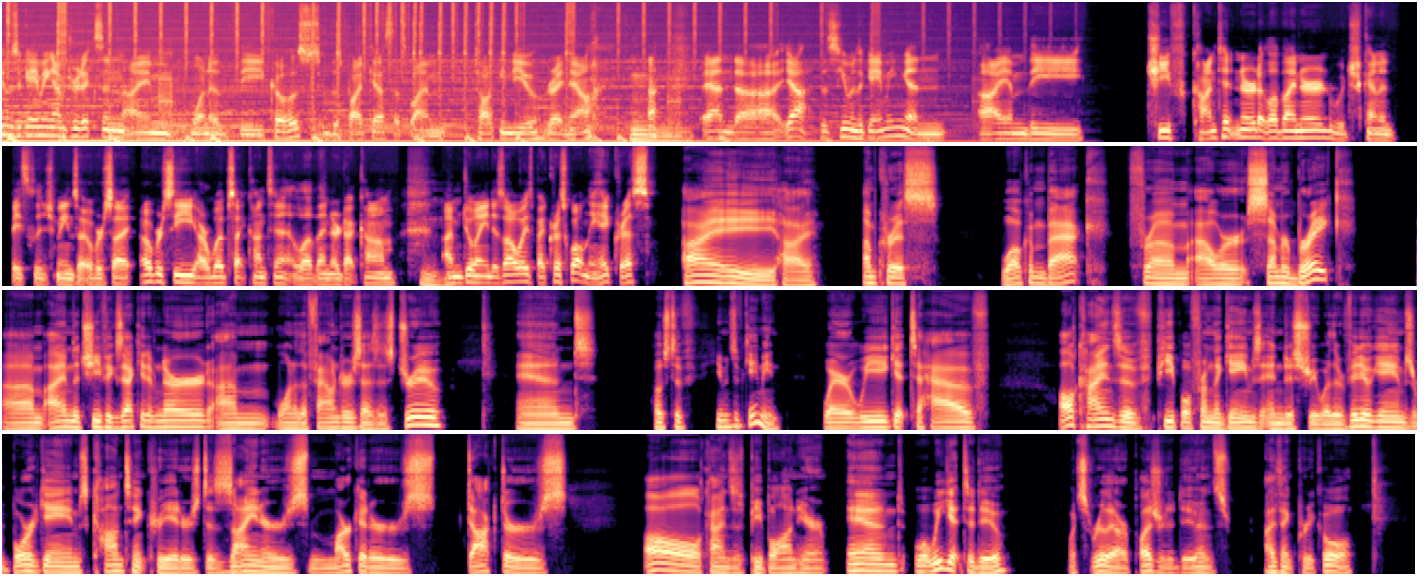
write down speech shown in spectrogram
Humans of Gaming. I'm Drew Dixon. I'm one of the co-hosts of this podcast. That's why I'm talking to you right now. and uh, yeah, this is Humans of Gaming, and I am the chief content nerd at Love Thy Nerd, which kind of basically just means I oversight, oversee our website content at lovethynerd.com. Mhm. I'm joined, as always, by Chris Gwaltney. Hey, Chris. Hi, hi. I'm Chris. Welcome back from our summer break. Um, I am the chief executive nerd. I'm one of the founders, as is Drew, and host of Humans of Gaming, where we get to have all kinds of people from the games industry, whether video games or board games, content creators, designers, marketers, doctors, all kinds of people on here. And what we get to do, what's really our pleasure to do, and it's I think pretty cool,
